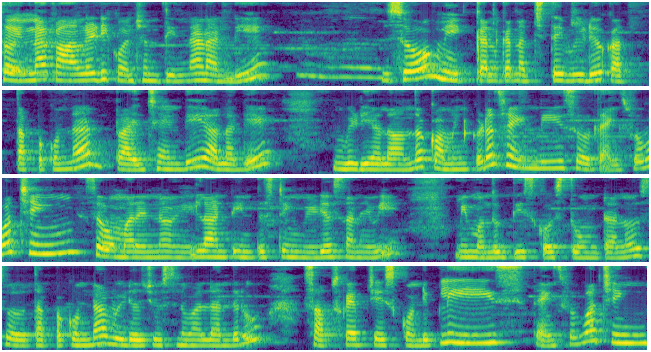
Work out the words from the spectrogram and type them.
సో ఇందాక ఆల్రెడీ కొంచెం తిన్నాడండి. సో మీకు కనుక నచ్చితే వీడియో క- తప్పకుండా ట్రై చేయండి. అలాగే వీడియో ఎలా ఉందో కామెంట్ కూడా చేయండి. So thanks for watching so మరెన్నో ఇలాంటి ఇంట్రెస్టింగ్ వీడియోస్ అనేవి మీ ముందుకు తీసుకొస్తూ ఉంటాను. సో తప్పకుండా వీడియో చూసిన వాళ్ళందరూ సబ్స్క్రైబ్ చేసుకోండి ప్లీజ్ థ్యాంక్స్ ఫర్ వాచింగ్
